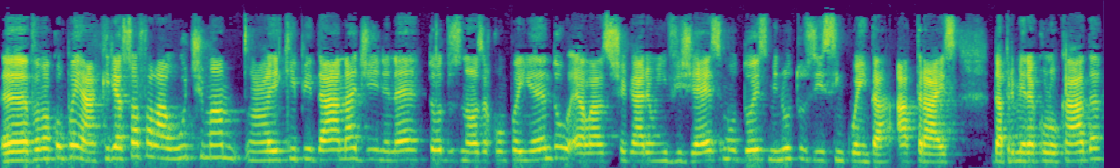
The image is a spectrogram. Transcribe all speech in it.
Uh, vamos acompanhar. Queria só falar a última, a equipe da Nadine, né? Todos nós acompanhando, elas chegaram em vigésimo, 2 minutos e 50 atrás da primeira colocada.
